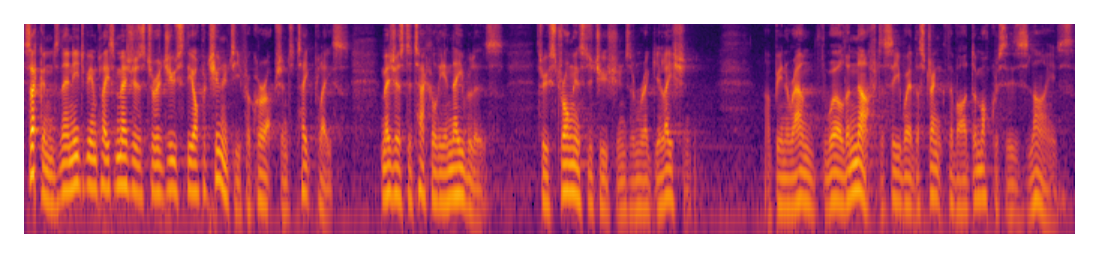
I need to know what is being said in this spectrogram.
Second, there need to be in place measures to reduce the opportunity for corruption to take place, measures to tackle the enablers through strong institutions and regulation. I've been around the world enough to see where the strength of our democracies lies.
